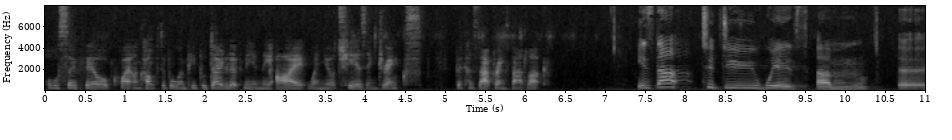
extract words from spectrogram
also feel quite uncomfortable when people don't look me in the eye when you're cheersing drinks because that brings bad luck. Is that to do with um, uh,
